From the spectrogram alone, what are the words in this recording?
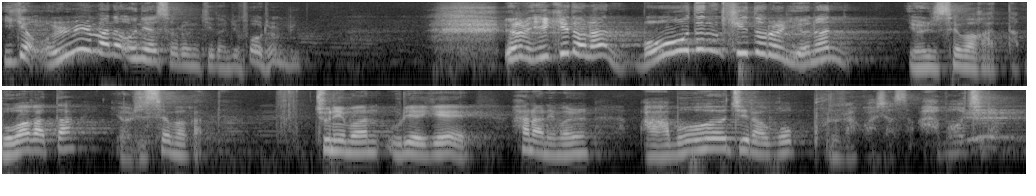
이게 얼마나 은혜스러운 기도인지 모릅니다. 여러분 이 기도는 모든 기도를 여는 열쇠와 같다. 뭐와 같다? 열쇠와 같다. 주님은 우리에게 하나님을 아버지라고 부르라고 하셨어. 아버지라고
